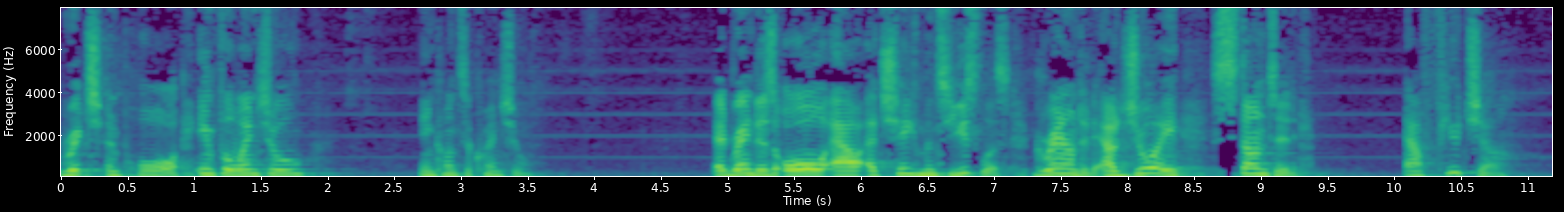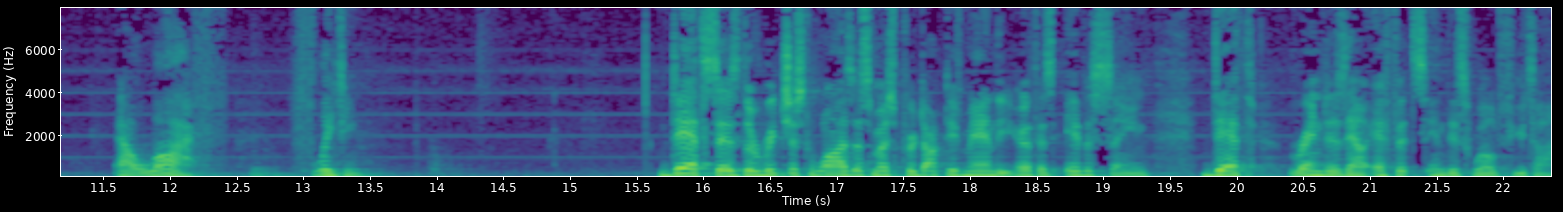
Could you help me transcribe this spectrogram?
rich and poor, influential, inconsequential. It renders all our achievements useless, grounded, our joy stunted, our future, our life fleeting. Death, says the richest, wisest, most productive man the earth has ever seen, death renders our efforts in this world futile,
